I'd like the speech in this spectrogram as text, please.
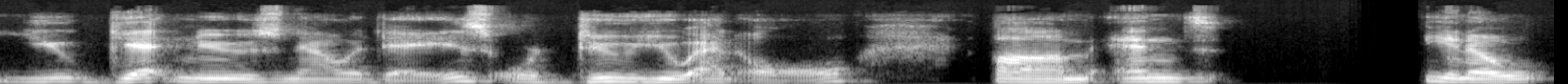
you get news nowadays, or do you at all? Um, and, you know,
